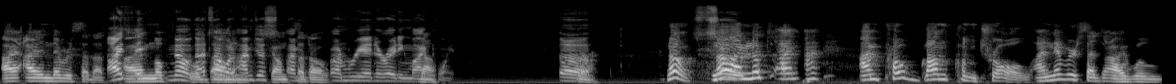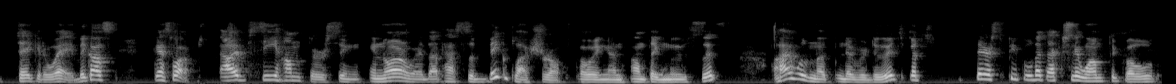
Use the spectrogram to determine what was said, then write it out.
I I never said that. I think am not no, that's not what I'm just. I'm. I'm reiterating my No. point. Uh, No, So- no, I'm not. I'm I, I'm pro gun control. I never said I will take it away because guess what? I've seen hunters in, in Norway that has a big pleasure of going and hunting mooses. I will not never do it, but there's people that actually want to go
